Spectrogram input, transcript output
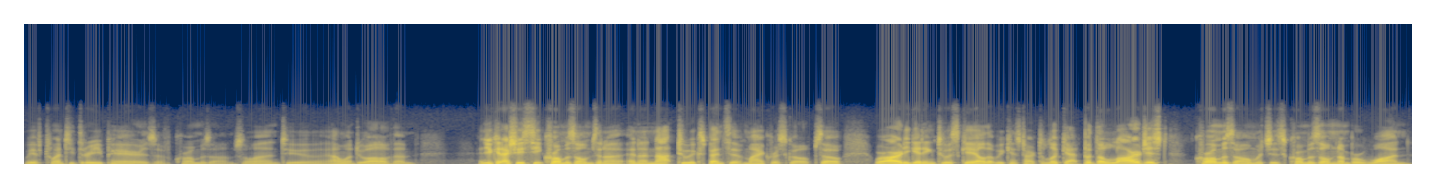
We have 23 pairs of chromosomes. One, two, I won't do all of them. And you can actually see chromosomes in a, in a not too expensive microscope. So we're already getting to a scale that we can start to look at. But the largest chromosome, which is chromosome number 1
